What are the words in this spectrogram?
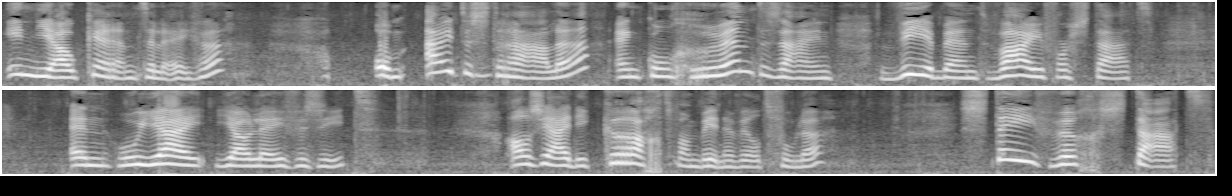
in jouw kern te leven, om uit te stralen en congruent te zijn wie je bent, waar je voor staat en hoe jij jouw leven ziet. Als jij die kracht van binnen wilt voelen, stevig staat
